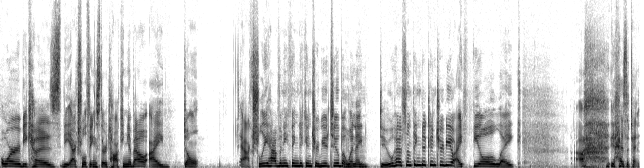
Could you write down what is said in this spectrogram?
Or because the actual things they're talking about, I don't actually have anything to contribute to. But when Mm-hmm. I do have something to contribute, I feel like uh, hesitant.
